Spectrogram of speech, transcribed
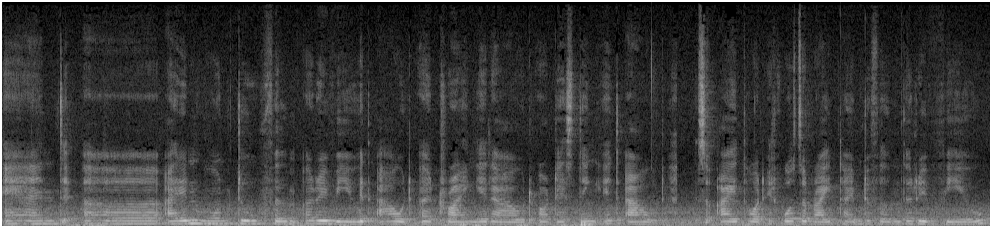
and uh, I didn't want to film a review without uh, trying it out or testing it out so I thought it was the right time to film the review.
